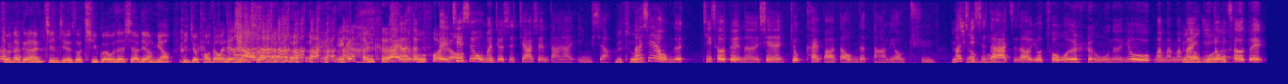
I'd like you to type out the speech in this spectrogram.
所以那个人很惊觉说：“奇怪，我才下两秒，你就跑到我的怎么就面前到来。一个很可爱的误会对，哦。其实我们就是加深大家印象。没错那现在我们的机车队呢，现在就开拔到我们的大寮区。那其实大家知道，又从我的人物呢，又慢慢慢慢移动车队。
